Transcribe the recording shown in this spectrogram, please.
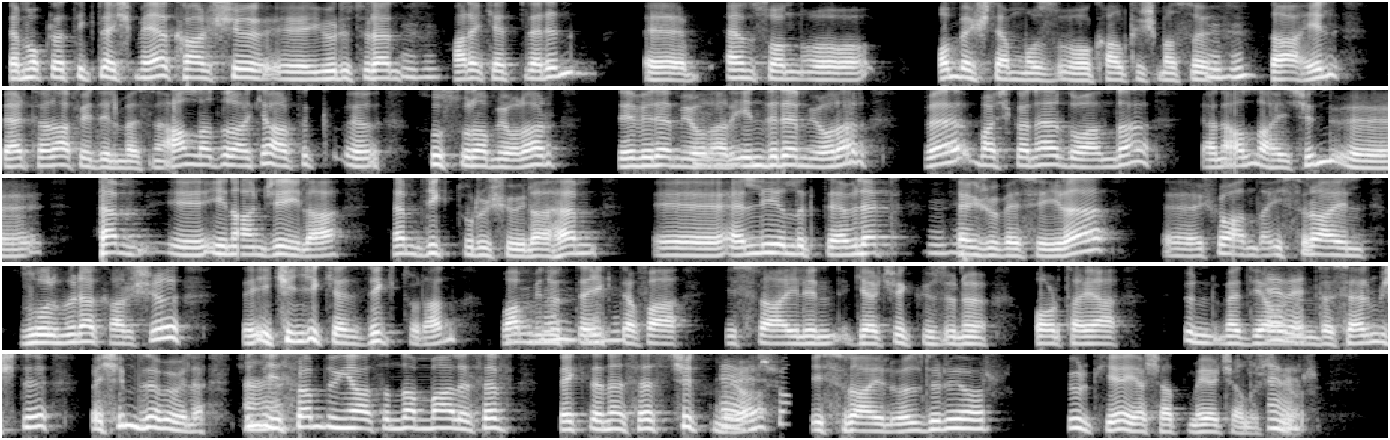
demokratikleşmeye karşı e, yürütülen hareketlerin e, en son o 15 Temmuz o kalkışması dahil bertaraf edilmesini anladılar ki artık e, susturamıyorlar, deviremiyorlar, indiremiyorlar ve Başkan Erdoğan da yani Allah için e, hem e, inancıyla hem dik duruşuyla hem e, 50 yıllık devlet tecrübesiyle e, şu anda İsrail zulmüne karşı e, ikinci kez dik duran One Minute'de ilk defa İsrail'in gerçek yüzünü ortaya bütün medya Evet. önünde sermişti ve şimdi de böyle. Şimdi Aha. İslam dünyasından maalesef beklenen ses çıkmıyor. Evet, şu- İsrail öldürüyor, Türkiye yaşatmaya çalışıyor. Evet.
